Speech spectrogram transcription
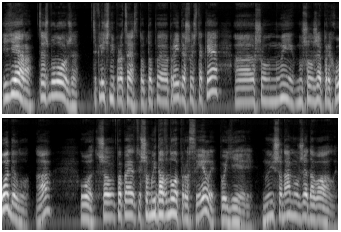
І Єра, це ж було вже. Циклічний процес. Тобто прийде щось таке, е, що ми, ну, що вже приходило, да? От, що, що ми давно просили по Єрі, ну і що нам вже давали.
